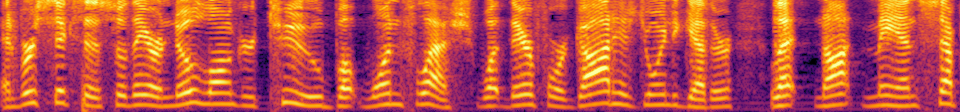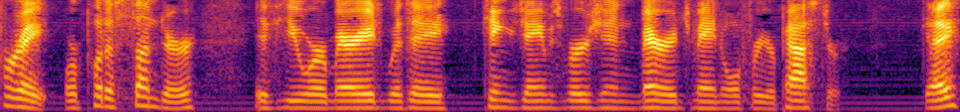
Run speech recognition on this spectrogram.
And verse 6 says, So they are no longer two, but one flesh. What therefore God has joined together, let not man separate or put asunder, if you were married with a King James Version marriage manual for your pastor. Okay?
